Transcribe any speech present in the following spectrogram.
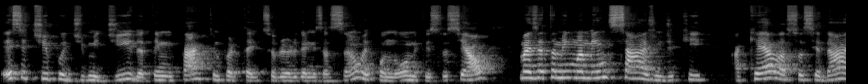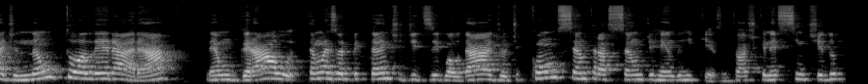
Esse tipo de medida tem um impacto importante sobre a organização econômica e social, mas é também uma mensagem de que aquela sociedade não tolerará né, um grau tão exorbitante de desigualdade ou de concentração de renda e riqueza. Então, acho que nesse sentido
